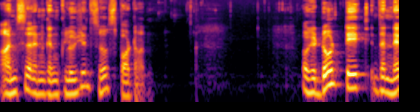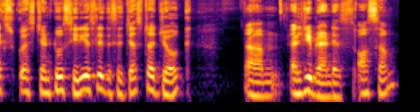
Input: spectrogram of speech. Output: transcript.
answer and conclusion so spot on. Okay don't take the next question too seriously. This is just a joke. Um, lg brand is awesome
